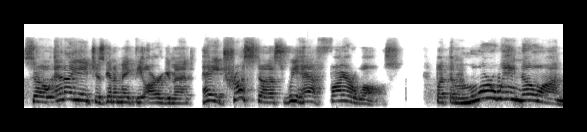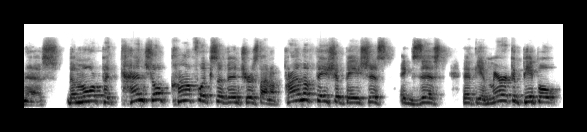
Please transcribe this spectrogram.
So NIH is going to make the argument hey, trust us, we have firewalls. But the more we know on this, the more potential conflicts of interest on a prima facie basis exist that the American people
